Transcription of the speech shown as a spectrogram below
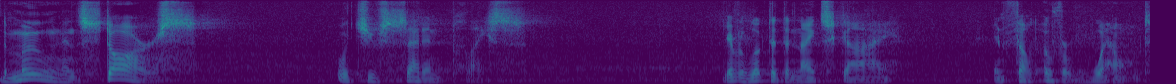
the moon and the stars which you've set in place. You ever looked at the night sky and felt overwhelmed?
